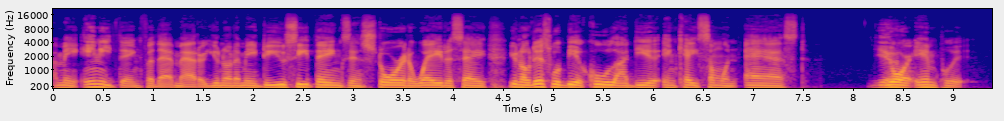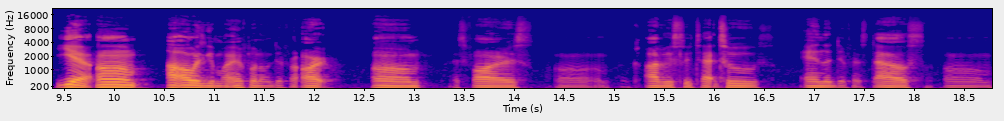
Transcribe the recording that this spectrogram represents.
I mean, anything for that matter. You know what I mean? Do you see things and store it away to say, you know, this would be a cool idea in case someone asked Yeah. your input? Yeah, um, I always get my input on different art. Um, as far as um, obviously tattoos and the different styles. Um,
